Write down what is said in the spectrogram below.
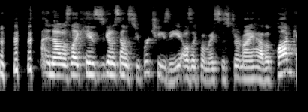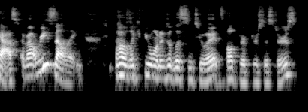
and I was like, hey, this is going to sound super cheesy. I was like, but my sister and I have a podcast about reselling. I was like, if you wanted to listen to it, it's called Thrifter Sisters.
